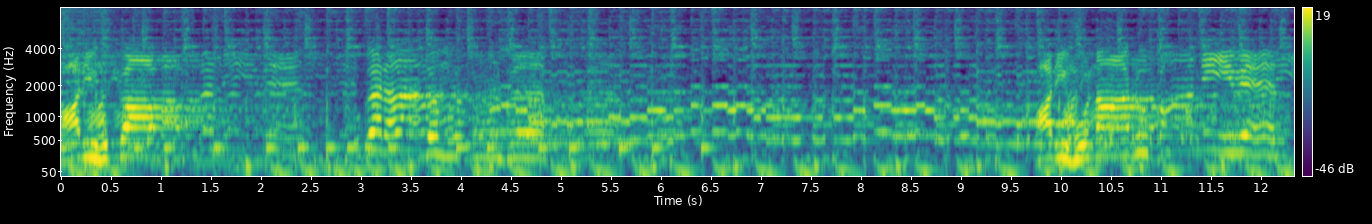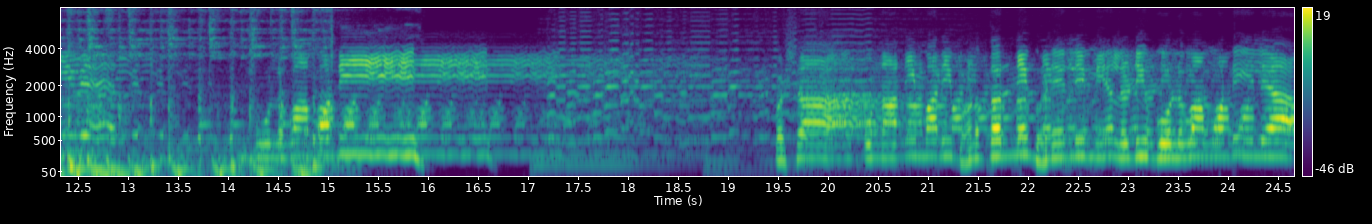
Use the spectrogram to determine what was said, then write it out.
મારી હુકા ગરાગમ મારી હોના રૂપાની વેલ બોલવા મોડી. પશા પુનાની મારી ભણતરની ભણેલી મેલડી બોલવા મોડી લ્યા.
